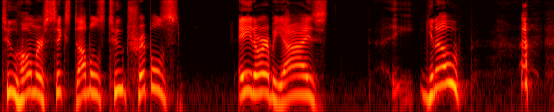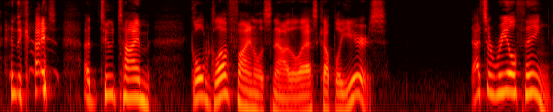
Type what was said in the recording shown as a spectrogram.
two homers, six doubles, two triples, eight RBIs. You know, and the guy's a two time gold glove finalist now the last couple of years. That's a real thing.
